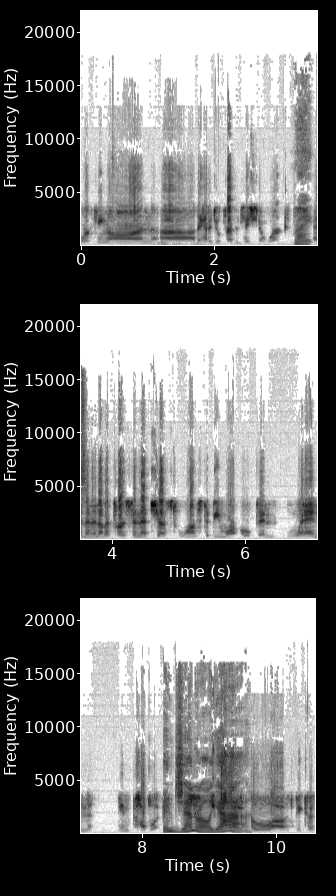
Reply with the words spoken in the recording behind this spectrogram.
working on. Uh, they had to do a presentation at work, Right. And then another person that just wants to be more open when in public. In general, yeah. I loved because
